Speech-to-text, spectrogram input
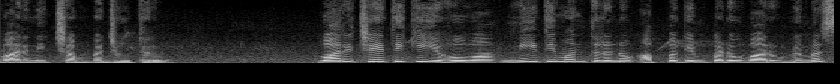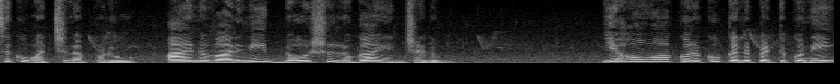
వారిని చంపజూతురు. వారి చేతికి యహోవా నీతిమంతులను అప్పగింపడు వారు విమర్శకు వచ్చినప్పుడు ఆయన వారిని దోషులుగా ఎంచడు. యహోవా కొరకు కనిపెట్టుకుని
